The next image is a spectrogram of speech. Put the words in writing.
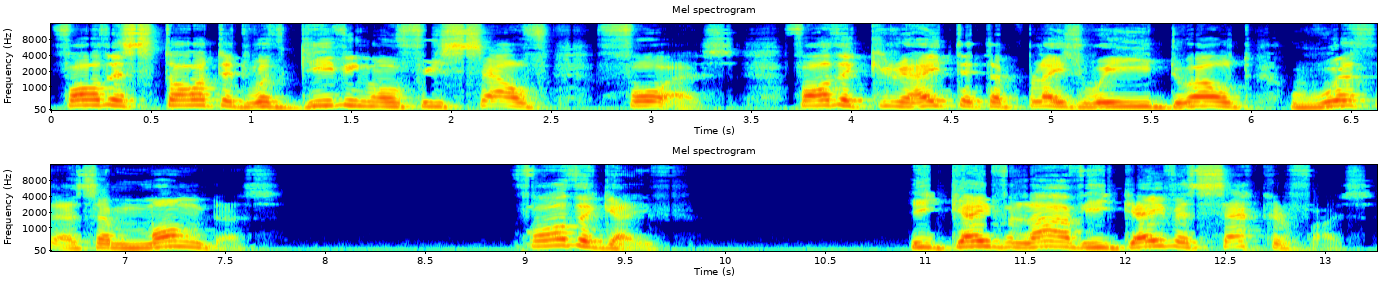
Father started with giving of Himself for us. Father created a place where He dwelt with us, among us. Father gave. He gave love. He gave a sacrifice.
